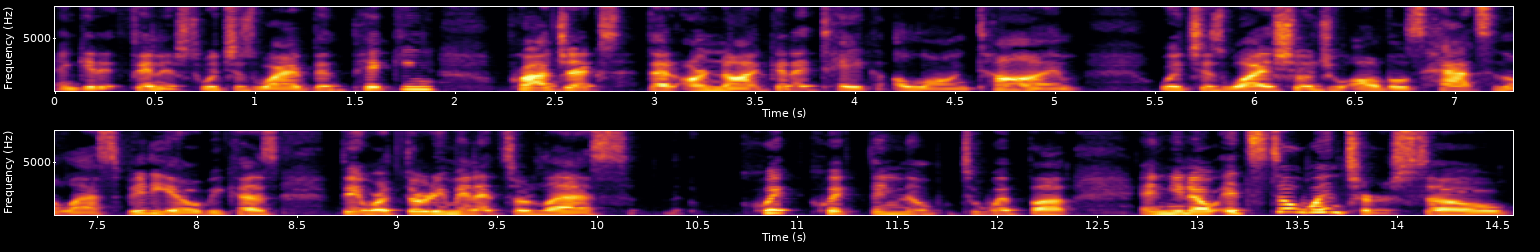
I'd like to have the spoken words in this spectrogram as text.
and get it finished, which is why I've been picking projects that are not going to take a long time, which is why I showed you all those hats in the last video because they were 30 minutes or less. Quick, quick thing to, to whip up. And, you know, it's still winter. So,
